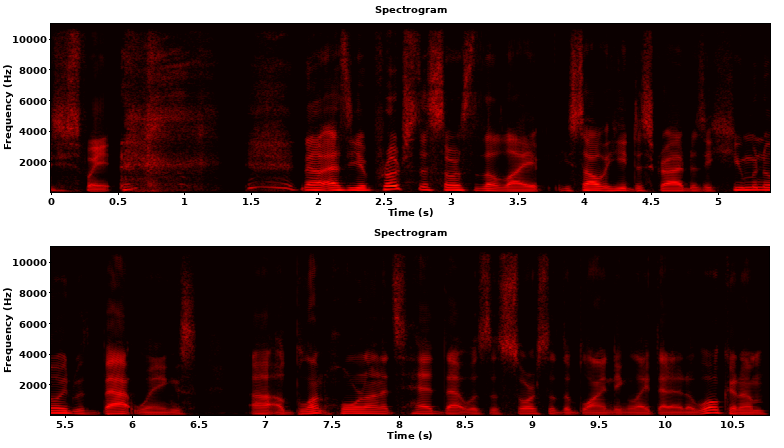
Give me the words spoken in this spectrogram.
Just wait. now, as he approached the source of the light, he saw what he described as a humanoid with bat wings, uh, a blunt horn on its head that was the source of the blinding light that had awoken him.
